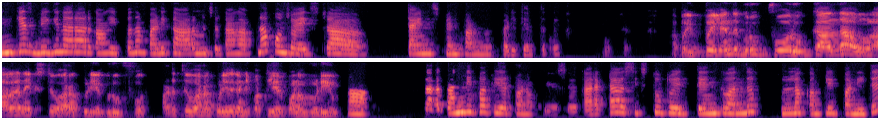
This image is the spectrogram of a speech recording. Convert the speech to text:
இன்கேஸ் பிகினரா இருக்காங்க இப்பதான் படிக்க ஆரம்பிச்சிருக்காங்க அப்படின்னா கொஞ்சம் எக்ஸ்ட்ரா டைம் ஸ்பெண்ட் பண்ணணும் படிக்கிறதுக்கு. அப்ப இப்பைல இருந்து குரூப் ஃபோர் உட்கார்ந்தா அவங்களால நெக்ஸ்ட் வரக்கூடிய குரூப் ஃபோர் அடுத்து வரக்கூடியது கண்டிப்பா கிளியர் பண்ண முடியும். கண்டிப்பா கிளியர் பண்ண முடியும் சார் கரெக்டா சிக்ஸ் டு டென்த் வந்து ஃபுல்லா கம்ப்ளீட் பண்ணிட்டு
